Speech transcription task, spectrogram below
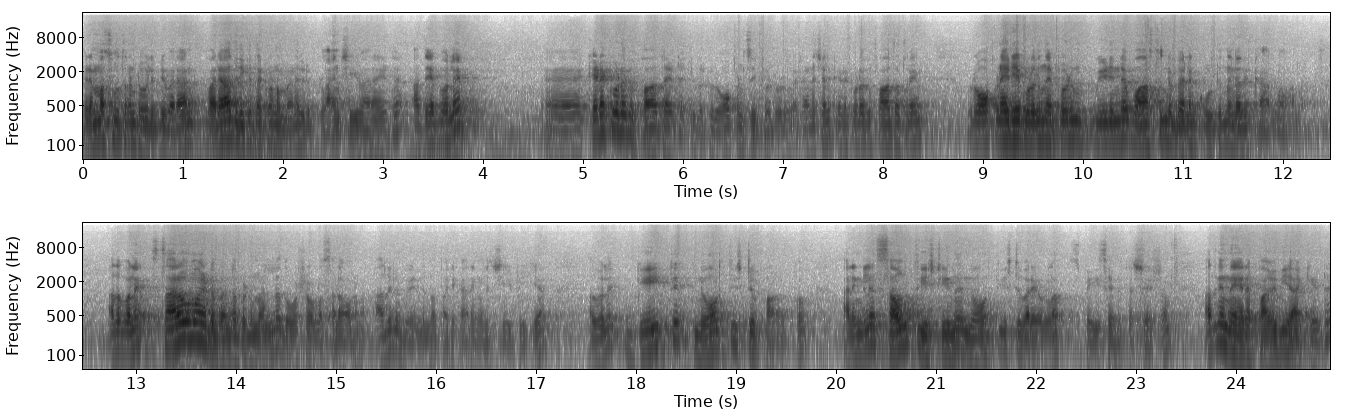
ബ്രഹ്മസൂത്രം ടോയ്ലറ്റ് വരാൻ വരാതിരിക്കത്തക്കോണം വേണം ഇവർ പ്ലാൻ ചെയ്യുവാനായിട്ട്. അതേപോലെ കിടക്കുടക്ക് ഭാഗത്തായിട്ട് ഇവർക്ക് ഒരു ഓപ്പൺ സീറ്റോട്ട് കൊടുക്കുക. കാരണം വെച്ചാൽ കിഴക്കുടക്ക് ഭാഗത്ത് അത്രയും ഒരു ഓപ്പൺ ഏരിയ കൊടുക്കുന്ന എപ്പോഴും വീടിന്റെ വാസ്തുവിന്റെ ബലം കൂട്ടുന്നതിന് അത് കാരണമാണ്. അതുപോലെ സ്ഥലവുമായിട്ട് ബന്ധപ്പെട്ട് നല്ല ദോഷമുള്ള സ്ഥലമാണ്. അതിന് വേണ്ടുന്ന പരിഹാരങ്ങൾ ചെയ്യിപ്പിക്കുക. അതുപോലെ ഗേറ്റ് നോർത്ത് ഈസ്റ്റ് ഭാഗത്തോ അല്ലെങ്കിൽ സൗത്ത് ഈസ്റ്റിൽ നിന്ന് നോർത്ത് ഈസ്റ്റ് വരെയുള്ള സ്പേസ് എടുത്ത ശേഷം അതിനെ നേരെ പകുതിയാക്കിയിട്ട്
